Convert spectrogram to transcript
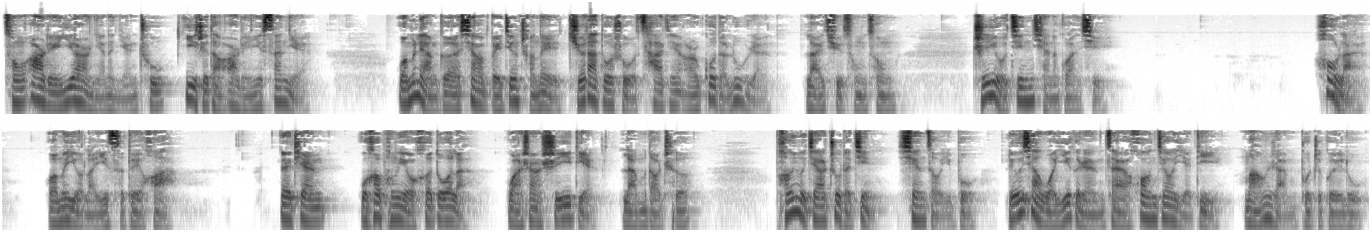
从二零一二年的年初一直到二零一三年，我们两个像北京城内绝大多数擦肩而过的路人，来去匆匆，只有金钱的关系。后来，我们有了一次对话。那天，我和朋友喝多了，晚上十一点拦不到车，朋友家住得近，先走一步，留下我一个人在荒郊野地茫然不知归路。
